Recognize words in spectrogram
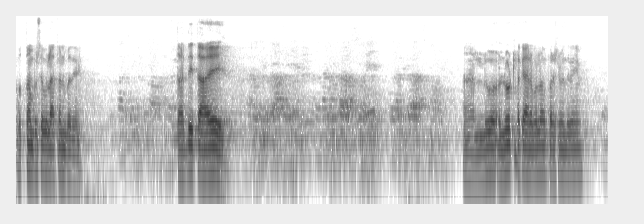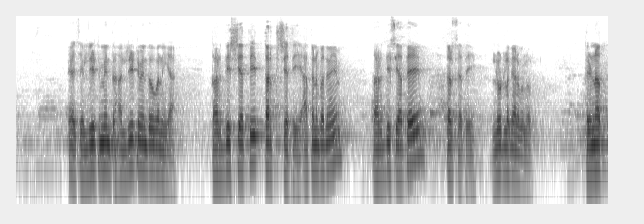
उत्तम पुरुष बोला आत्मनिपद में तर्दिताए लो, लोट लगा रहा बोलो परसम में अच्छा लीट में हाँ लीट में दो बन गया। तर्दिश्यति तर्थ्यति आत्मनिपद में तर्दिश्यते तर्ष्यते लोट लगा रहा बोलो। तृणत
